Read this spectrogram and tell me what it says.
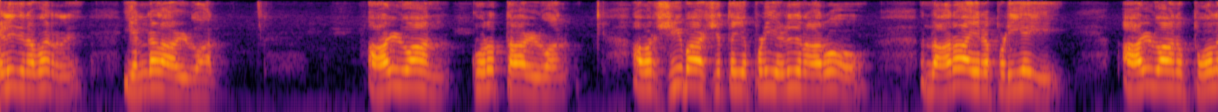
எழுதினவர் எங்கள் ஆழ்வான். ஆழ்வான் குரத்தாழ்வான். அவர் ஸ்ரீபாஷ்யத்தை எப்படி எழுதினாரோ அந்த ஆறாயிரப்படியை ஆழ்வானு போல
